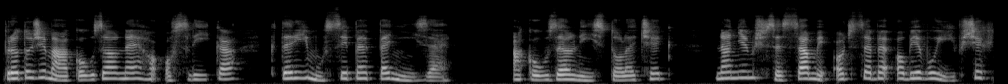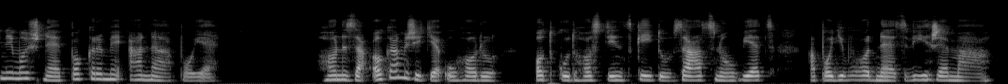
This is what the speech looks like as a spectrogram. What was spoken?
protože má kouzelného oslíka, který mu sype peníze a kouzelný stoleček, na němž se sami od sebe objevují všechny možné pokrmy a nápoje. Honza okamžitě uhodl, odkud hostinský tu vzácnou věc a podivuhodné zvíře má,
